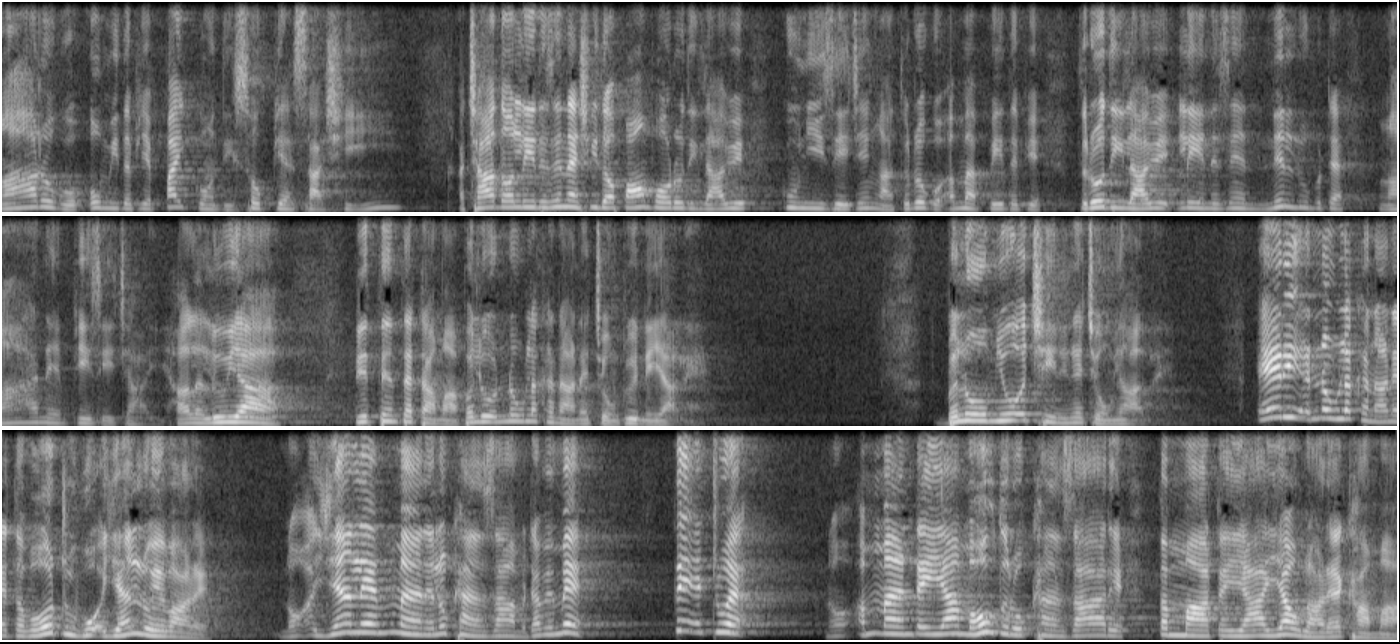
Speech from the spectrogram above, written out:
ငါးတို့ကိုအုပ်မိသဖြင့်ပိုက်ကွန်သည်ဆုပ်ပြက်ဆရှိအခြားသောလေတစင်းနဲ့ရှိသောပေါင်းဖော်တို့သည်လာ၍ကူညီစေခြင်းကသူတို့ကိုအမတ်ပေးသဖြင့်သူတို့သည်လာ၍လေနေစဉ်နစ်လူပတက်ငါးနဲ့ပြည့်စေကြ၏ဟာလေလုယာဒီသင်သက်တာမှာဘယ်လိုအနှုတ်လက္ခဏာနဲ့ကြုံတွေ့နေရလဲဘယ်လိုမျိုးအခြေအနေနဲ့ကြုံရလဲအဲ့ဒီအနှုတ်လက္ခဏာနဲ့သဘောတူဖို့အရန်လွယ်ပါတယ်နော်အရန်လဲမှန်တယ်လို့ခံစားမယ်ဒါပေမဲ့သင်အတွက် နော်အမှန်တရားမဟုတ်သလိုခံစားရတဲ့တမာတရားရောက်လာတဲ့အခါမှာ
